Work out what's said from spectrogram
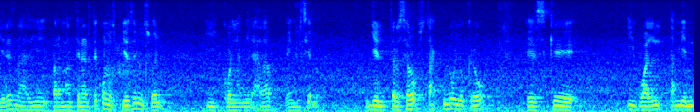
y eres nadie para mantenerte con los pies en el suelo y con la mirada en el cielo. Y el tercer obstáculo, yo creo, es que igual también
